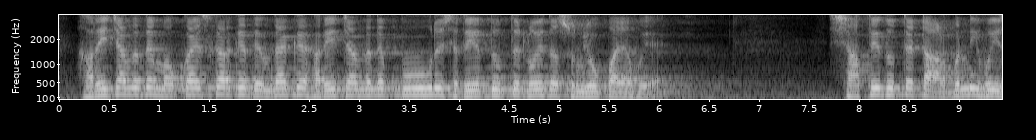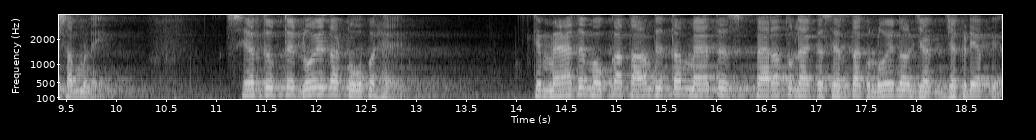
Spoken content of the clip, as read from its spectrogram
ਹਰੀ ਚੰਦ ਤੇ ਮੌਕਾ ਇਸ ਕਰਕੇ ਦਿੰਦਾ ਕਿ ਹਰੀ ਚੰਦ ਨੇ ਪੂਰੇ ਸਰੀਰ ਦੇ ਉੱਤੇ ਲੋਹੇ ਦਾ ਸੰਜੋਗ ਪਾਇਆ ਹੋਇਆ ਹੈ। ਛਾਤੀ ਦੇ ਉੱਤੇ ਢਾਲ ਬੰਨੀ ਹੋਈ ਸਾਹਮਣੇ। ਸਿਰ ਦੇ ਉੱਤੇ ਲੋਹੇ ਦਾ ਟੋਪ ਹੈ ਕਿ ਮੈਂ ਤੇ ਮੌਕਾ ਤਾਂ ਦਿੱਤਾ, ਮੈਂ ਤੇ ਪੈਰਾਂ ਤੋਂ ਲੈ ਕੇ ਸਿਰ ਤੱਕ ਲੋਹੇ ਨਾਲ ਜ- ਜਕੜਿਆ ਪਿਆ।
